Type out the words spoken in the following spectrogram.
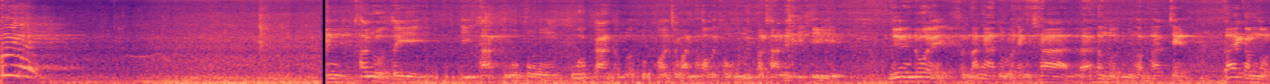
มือลง ท่านตำรวจตรีพิทักษ์หัวโพง ผู้ว่าการตำรวจภูธรจังหวัดนครปฐมประธานในพิธีเนื่องด้วยสำนักงานตำรวจแห่งชาติ และตำรวจภูธรภาคเจ็ดได้กำหนด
